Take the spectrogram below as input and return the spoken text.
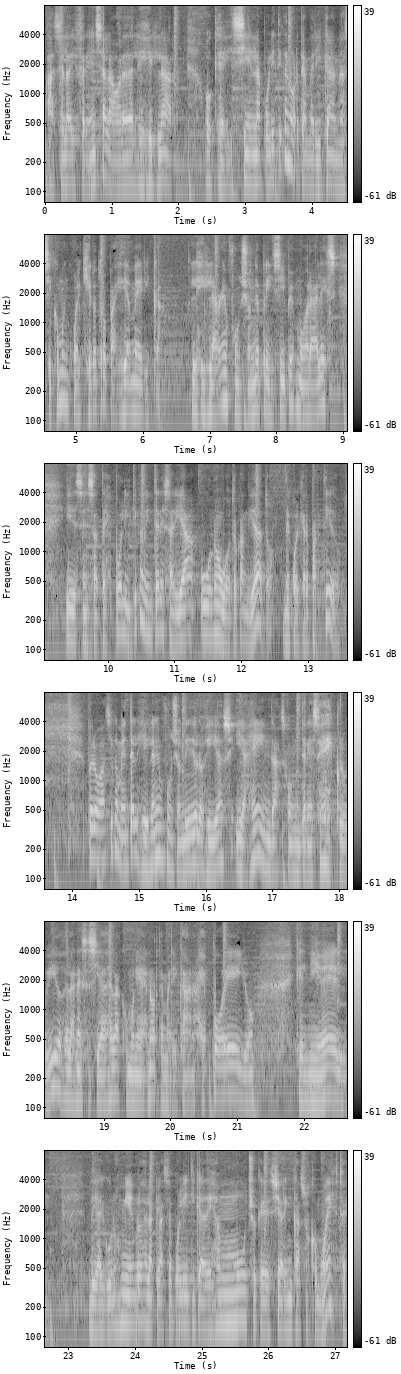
hace la diferencia a la hora de legislar. Ok, si en la política norteamericana, así como en cualquier otro país de América, legislar en función de principios morales y de sensatez política no interesaría uno u otro candidato de cualquier partido. Pero básicamente legislan en función de ideologías y agendas con intereses excluidos de las necesidades de las comunidades norteamericanas. Es por ello que el nivel de algunos miembros de la clase política deja mucho que desear en casos como este.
